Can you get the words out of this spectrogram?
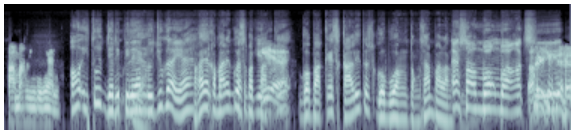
ramah lingkungan. Oh itu jadi pilihan Iya. lu juga ya? Makanya kemarin gue sempat Iya. pakai, gue pakai sekali terus gue buang tong sampah langsung. Eh sombong banget Oh, sih. iya.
